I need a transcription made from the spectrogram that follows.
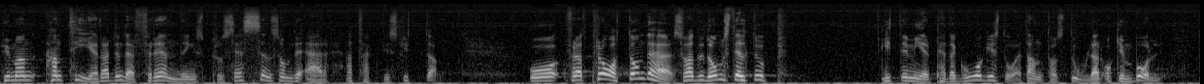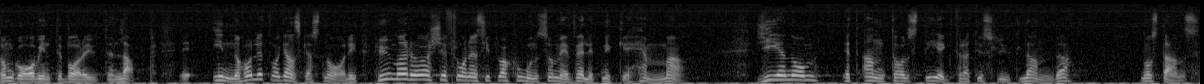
Hur man hanterar den där förändringsprocessen som det är att faktiskt flytta. Och för att prata om det här så hade de ställt upp lite mer pedagogiskt då, ett antal stolar och en boll. De gav inte bara ut en lapp. Eh, innehållet var ganska snarligt. Hur man rör sig från en situation som är väldigt mycket hemma genom ett antal steg för att till slut landa någonstans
